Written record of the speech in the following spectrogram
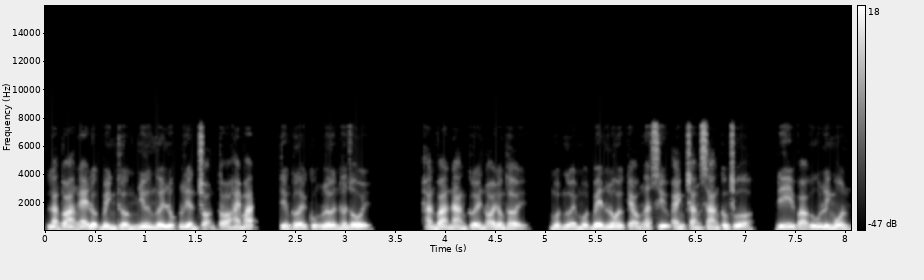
lăng toa nghe được bình thường như ngươi lúc liền chọn to hai mắt, tiếng cười cũng lớn hơn rồi. Hắn và nàng cười nói đồng thời một người một bên lôi kéo ngất xỉu ánh trăng sáng công chúa, đi vào u linh môn.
